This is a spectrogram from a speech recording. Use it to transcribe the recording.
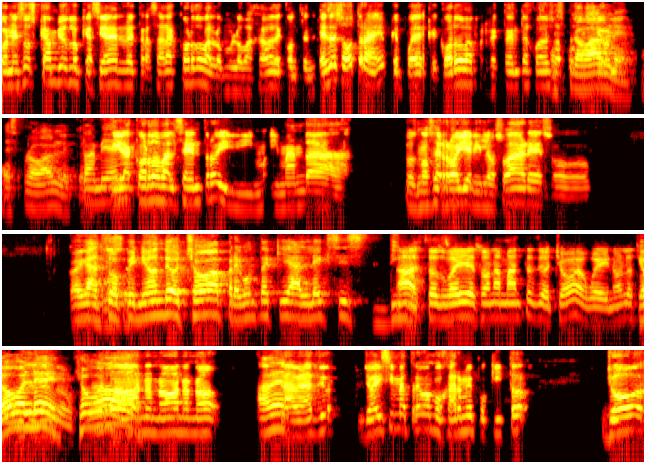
con esos cambios lo que hacía de retrasar a Córdoba lo, lo bajaba de contenido. Esa es otra, ¿eh? que puede que Córdoba perfectamente juegue esa es probable, Es probable, También. Ir a Córdoba al centro y, manda, pues no sé, Roger y los Suárez o... Oigan, su opinión de Ochoa, pregunta aquí a Alexis Ah, estos güeyes son amantes de Ochoa, güey, ¿no? ¿Qué volé? No, no, no, no, no. A ver. La verdad, yo, yo ahí sí me atrevo a mojarme poquito. Yo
